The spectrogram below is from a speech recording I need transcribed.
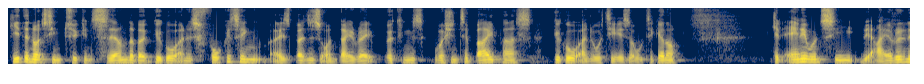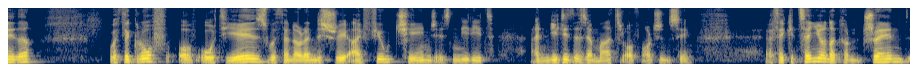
he did not seem too concerned about Google and is focusing his business on direct bookings, wishing to bypass Google and OTAs altogether. Can anyone see the irony there? With the growth of OTAs within our industry, I feel change is needed and needed as a matter of urgency. If they continue on the current trend,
